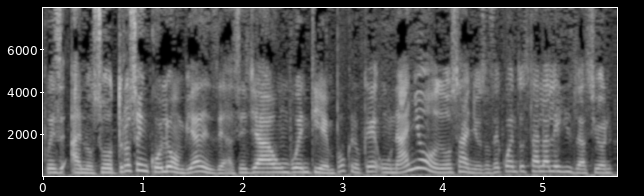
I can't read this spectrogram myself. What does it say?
pues a nosotros en Colombia, desde hace ya un buen tiempo, creo que un año o dos años, ¿hace cuánto está la legislación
